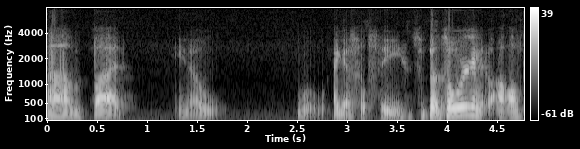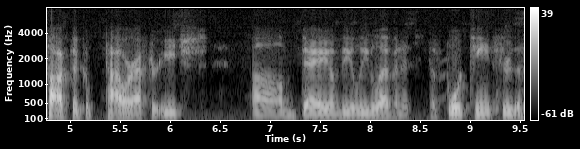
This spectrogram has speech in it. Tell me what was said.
Um, but you know, I guess we'll see. So, but so we're gonna. I'll talk to Power after each um, day of the Elite Eleven. It's the 14th through the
